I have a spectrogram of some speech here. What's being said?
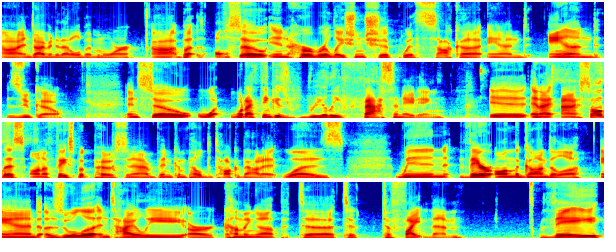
uh, and dive into that a little bit more uh, but also in her relationship with sokka and and zuko And so what what I think is really fascinating is, and I, I saw this on a Facebook post, and I've been compelled to talk about it, was when they're on the gondola and Azula and Ty Lee are coming up to to to fight them. They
